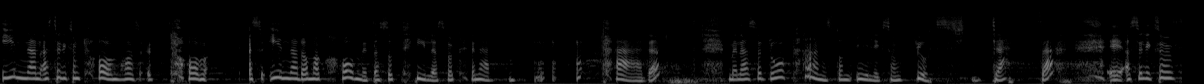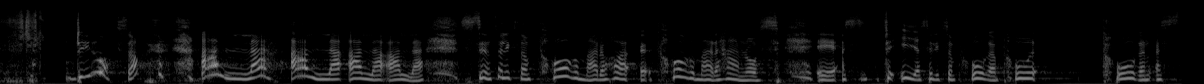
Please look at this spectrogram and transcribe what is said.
innan, alltså liksom, de har, de, alltså innan de har kommit alltså till alltså den här världen. Men alltså då fanns de i liksom Guds hjärta. Eh, alltså liksom du också. Alla, alla, alla, alla. Sen så liksom formade, eh, formade han oss eh, alltså, i alltså liksom åren, åren, åren alltså,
